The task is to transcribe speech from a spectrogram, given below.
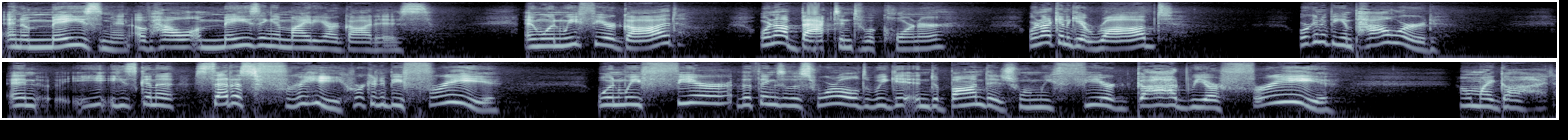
and amazement of how amazing and mighty our God is. And when we fear God, we're not backed into a corner. We're not going to get robbed. We're going to be empowered and He's going to set us free. We're going to be free. When we fear the things of this world, we get into bondage. When we fear God, we are free. Oh my God.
